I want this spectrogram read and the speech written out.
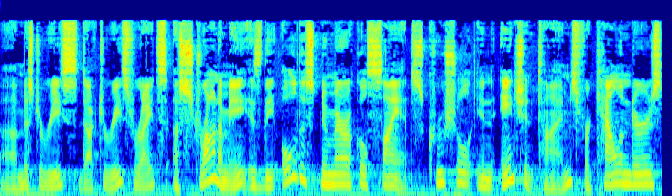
Uh, Mr. Rees, Dr. Rees writes Astronomy is the oldest numerical science, crucial in ancient times for calendars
